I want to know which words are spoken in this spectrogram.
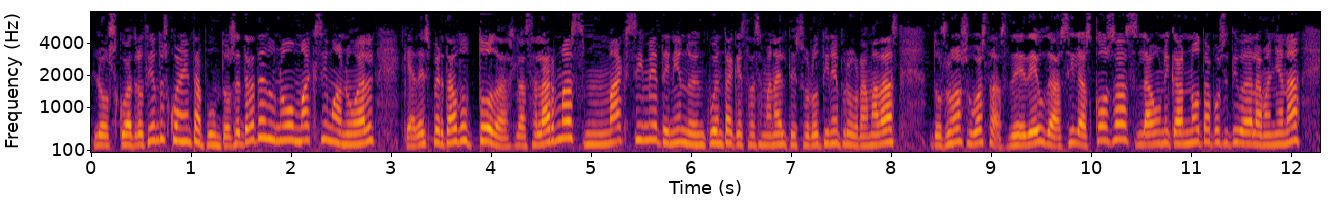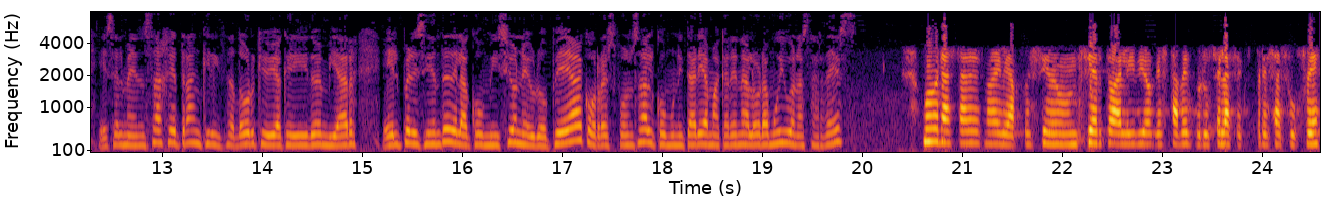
los 440 puntos. Se trata de un nuevo máximo anual que ha despertado todas las alarmas, máxime teniendo en cuenta que esta semana el Tesoro tiene programadas dos nuevas subastas de deudas y las cosas. La única nota positiva de la mañana es el mensaje tranquilizador que hoy ha querido enviar el presidente de la Comisión Europea, corresponsal comunitaria Macarena Lora. Muy buenas tardes. Muy buenas tardes, Noelia. Pues sí, un cierto alivio que esta vez Bruselas expresa su fe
